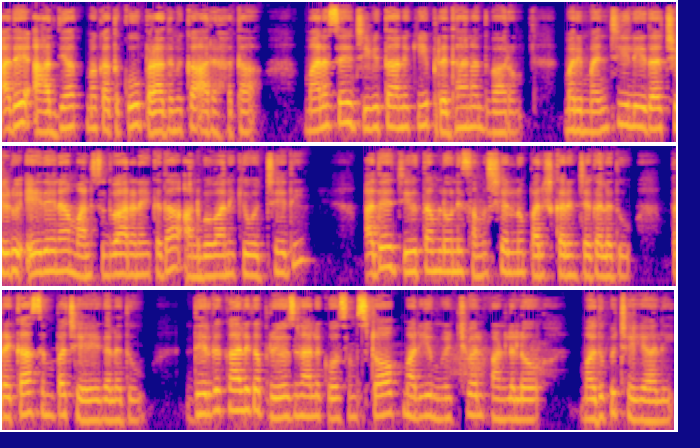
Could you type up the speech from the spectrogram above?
అదే ఆధ్యాత్మికతకు ప్రాథమిక అర్హత. మనసే జీవితానికి ప్రధాన ద్వారం. మరి మంచి లేదా చెడు ఏదైనా మనసు ద్వారానే కదా అనుభవానికి వచ్చేది? అదే జీవితంలోని సమస్యలను పరిష్కరించగలదు ప్రకాశింప చేయగలదు. దీర్ఘకాలిక ప్రయోజనాల కోసం స్టాక్ మరియు మ్యూచువల్ ఫండ్లలో మదుపు చేయాలి.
